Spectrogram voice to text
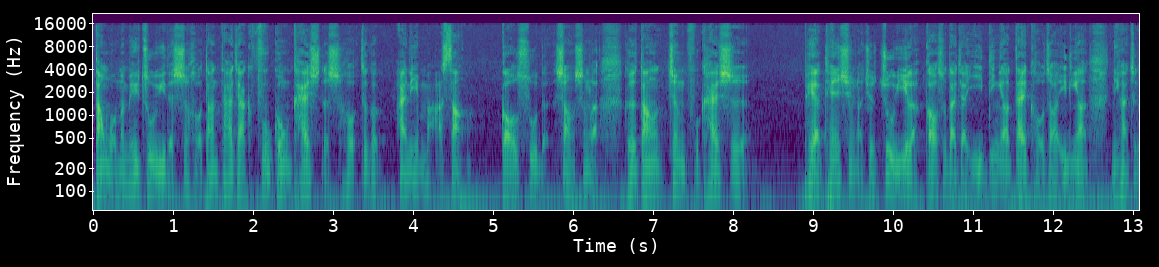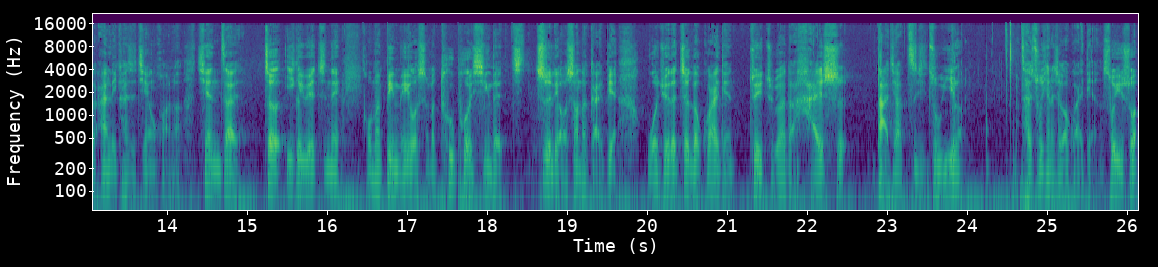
当我们没注意的时候，当大家复工开始的时候，这个案例马上高速的上升了。可是当政府开始 pay attention 了，就注意了，告诉大家一定要戴口罩，一定要，你看这个案例开始减缓了。现在。这一个月之内，我们并没有什么突破性的治疗上的改变。我觉得这个拐点最主要的还是大家自己注意了，才出现了这个拐点。所以说，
